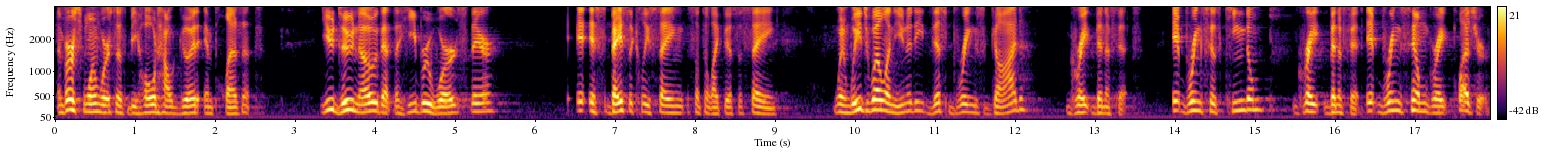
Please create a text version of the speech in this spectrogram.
in verse 1, where it says, Behold, how good and pleasant, you do know that the Hebrew words there, it's basically saying something like this it's saying, when we dwell in unity, this brings God great benefit. It brings his kingdom great benefit, it brings him great pleasure.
